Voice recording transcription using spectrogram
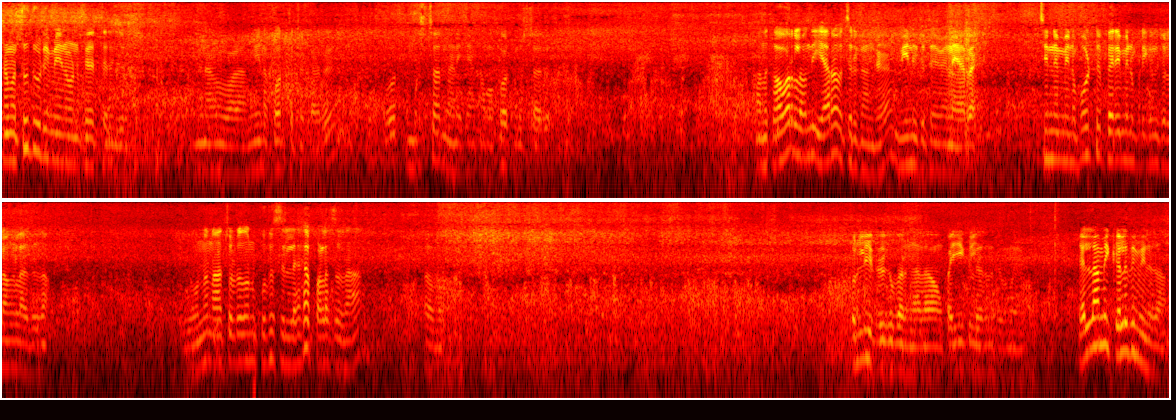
நம்ம தூத்துக்குடி மீன் ஒன்று பேர் தெரிஞ்சிடும். நம்ம மீனை கோர்த்துட்ருக்காரு கோர்த்து முடிச்சிட்டாருன்னு நினைக்கிறேன். நம்ம கோர்த்து முடிச்சிட்டாரு. அந்த கவரில் வந்து இறை வச்சுருக்காங்க. மீனுக்கு தேவையான இறை. சின்ன மீன் போட்டு பெரிய மீன் பிடிக்கும்னு சொல்லுவாங்களா அதுதான். இது ஒன்றும் நான் சொல்கிறது ஒன்றும் புதுசு இல்லை பழசு தான் ஆமாம் சொல்லிட்டு இருக்கு பாருங்க அது அவன் பைக்குள்ள இருந்து எல்லாமே கெழுது மீன் தான்.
